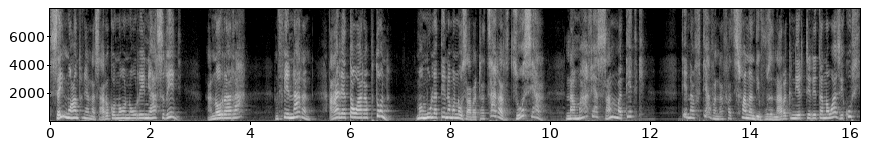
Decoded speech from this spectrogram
Izay no antony hanazarako anao hanao ireny asa ireny, hanao raharaha, Ny fianarana, ary atao ara-potoana. Mamola-tena manao zavatra tsara ry Josy a! Na mafy aza izany matetika. Tena fitiavana fa tsy fanandevozana araka ny eritreretanao azy akory.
